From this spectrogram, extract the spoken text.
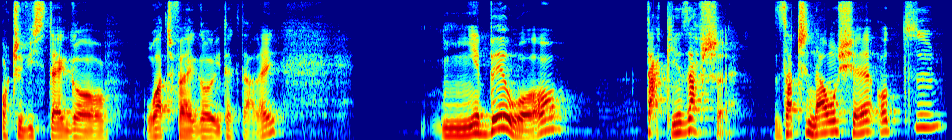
oczywistego, łatwego i tak dalej, nie było takie zawsze. Zaczynało się od y,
